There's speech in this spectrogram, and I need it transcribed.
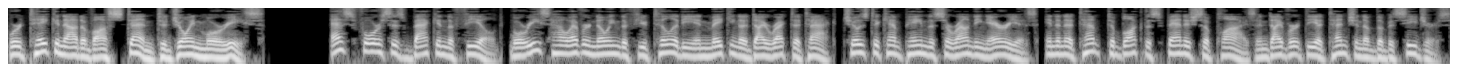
were taken out of Ostend to join Maurice's forces back in the field. Maurice however knowing the futility in making a direct attack, chose to campaign the surrounding areas, in an attempt to block the Spanish supplies and divert the attention of the besiegers.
